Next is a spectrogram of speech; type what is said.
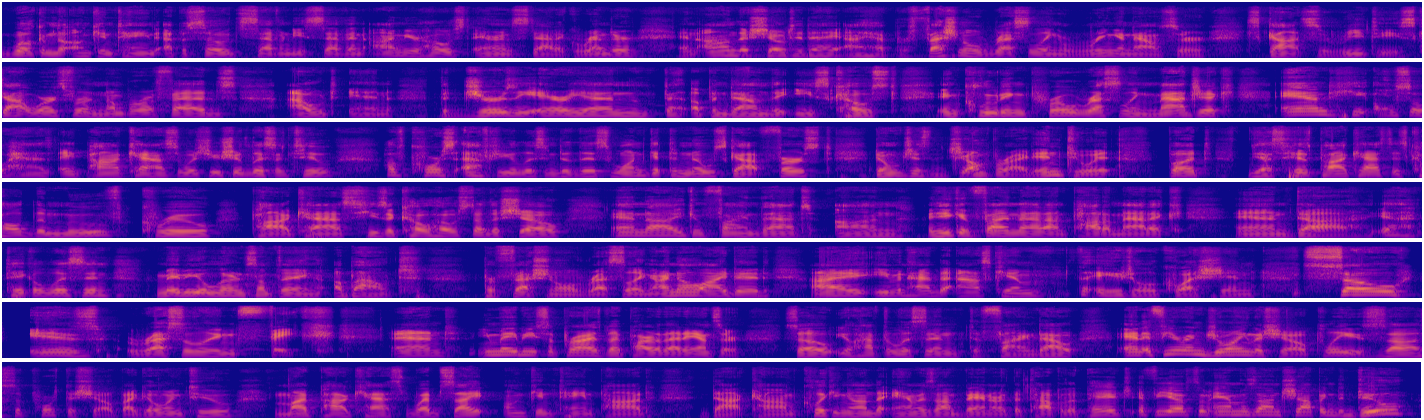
Welcome to Uncontained episode 77. I'm your host, Aaron Static Render, and on the show today, I have professional wrestling ring announcer Scott Cerriti. Scott works for a number of feds out in the Jersey area and up and down the East Coast, including Pro Wrestling Magic. And he also has a podcast, which you should listen to. Of course, after you listen to this one, get to know Scott first. Don't just jump right into it. But yes, his podcast is called the Move Crew Podcast. He's a co-host of the show, and uh, you can find that on and you can find that on Podomatic and uh, yeah, take a listen. Maybe you'll learn something about professional wrestling. I know I did. I even had to ask him the age old question So, is wrestling fake? And you may be surprised by part of that answer. So you'll have to listen to find out. And if you're enjoying the show, please uh, support the show by going to my podcast website, uncontainedpod.com, clicking on the Amazon banner at the top of the page. If you have some Amazon shopping to do,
